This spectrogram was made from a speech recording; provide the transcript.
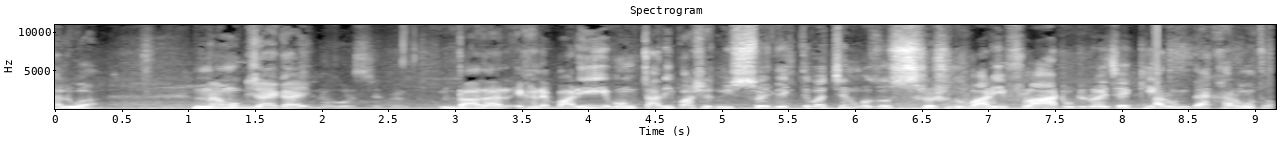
ঢালুয়া নামক জায়গায় দাদার এখানে বাড়ি এবং চারিপাশে নিশ্চয়ই দেখতে পাচ্ছেন অজস্র শুধু বাড়ি ফ্ল্যাট উঠে রয়েছে কি দারুণ দেখার মতো।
